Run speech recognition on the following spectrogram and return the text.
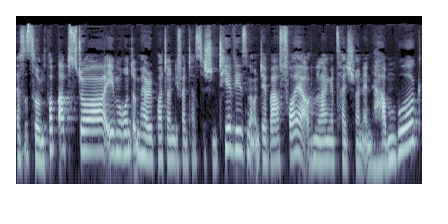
Das ist so ein Pop-up-Store eben rund um Harry Potter und die fantastischen Tierwesen und der war vorher auch eine lange Zeit schon in Hamburg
